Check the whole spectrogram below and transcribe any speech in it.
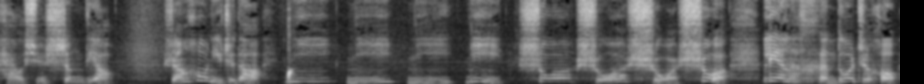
还要学声调。然后你知道你你你你说说说说，练了很多之后，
